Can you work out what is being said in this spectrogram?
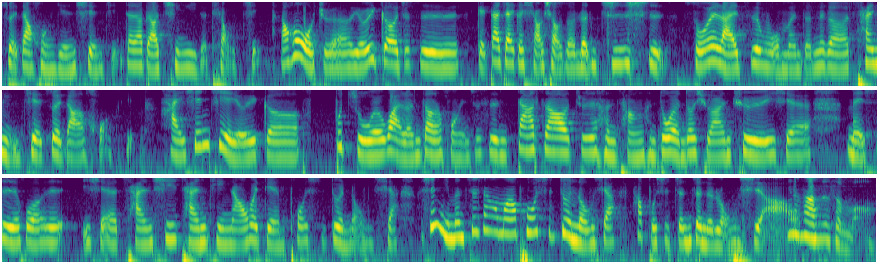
最大谎言陷阱，大家不要轻易的跳进。然后我觉得有一个就是给大家一个小小的冷知识，所谓来自我们的那个餐饮界最大的谎言。海鲜界有一个不足为外人道的谎言，就是大家知道，就是很常很多人都喜欢去一些美式或者是一些餐西餐厅，然后会点波士顿龙虾。可是你们知道吗？波士顿龙虾它不是真正的龙虾哦，那它是什么？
